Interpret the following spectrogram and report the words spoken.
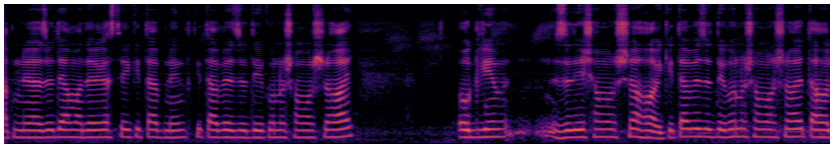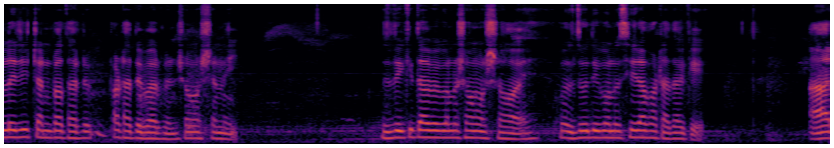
আপনারা যদি আমাদের কাছ থেকে কিতাব নেন, কিতাবে যদি কোনো সমস্যা হয়, অগ্রিম যদি সমস্যা হয়, কিতাবে যদি কোনো সমস্যা হয়, তাহলে রিটার্ন পাঠাতে পাঠাতে পারবেন, সমস্যা নেই। যদি কিতাবে কোনো সমস্যা হয়, যদি কোনো সিরা ফাটা থাকে। আর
